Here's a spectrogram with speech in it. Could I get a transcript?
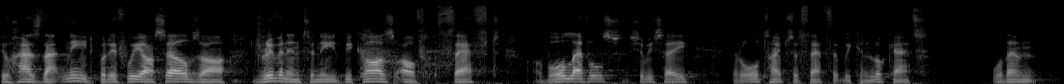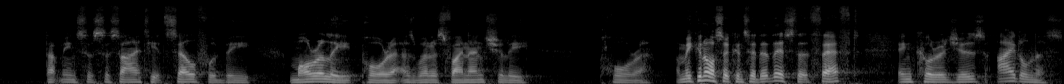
who has that need. But if we ourselves are driven into need because of theft of all levels, shall we say, there are all types of theft that we can look at, well, then that means that society itself would be morally poorer as well as financially poorer. And we can also consider this that theft encourages idleness.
